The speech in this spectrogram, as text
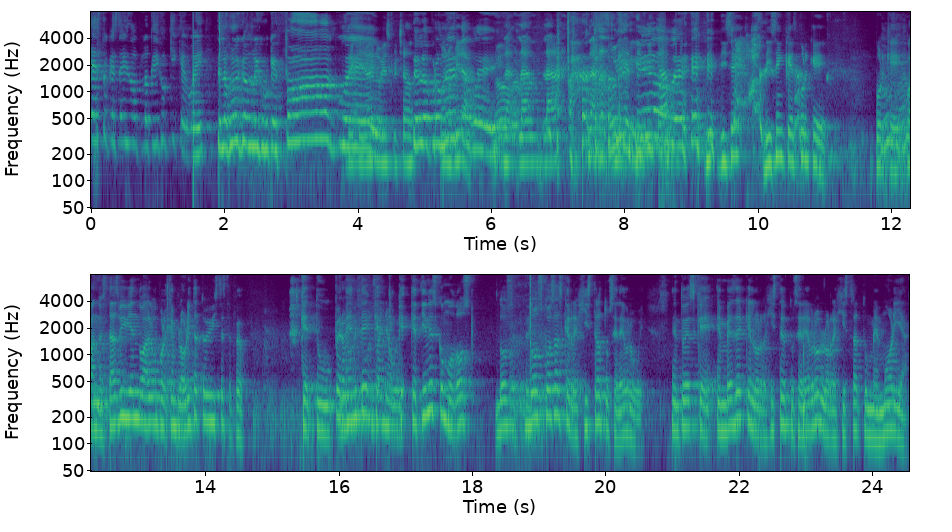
esto que está diciendo, lo que dijo Kike, güey. Te lo juro que cuando lo dijo, que fuck, de que ya lo güey. había escuchado. Te lo prometo, güey. No, la, la, la, la razón científica güey. dicen, dicen que es porque, porque cuando estás viviendo algo, por ejemplo, ahorita tú viviste este pedo, que tu Pero mente, güey. que- que tienes como dos, dos, dos cosas que registra tu cerebro, güey. Entonces que en vez de que lo registre tu cerebro, lo registra tu memoria.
